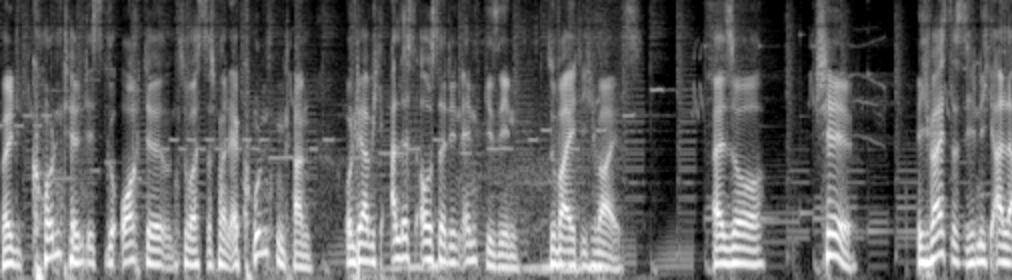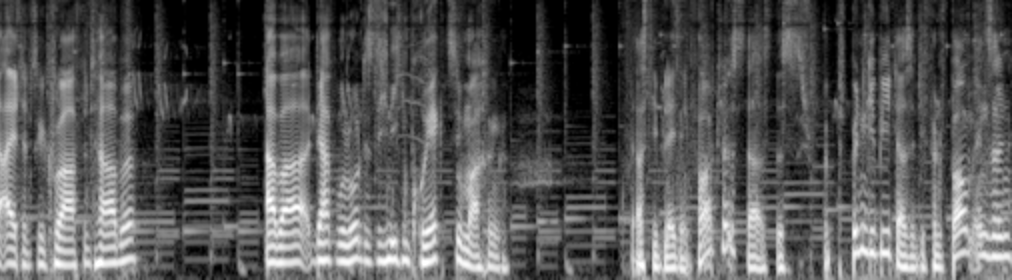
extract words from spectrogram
Weil die Content ist nur Orte und sowas, das man erkunden kann. Und da habe ich alles außer den End gesehen, soweit ich weiß. Also, chill. Ich weiß, dass ich nicht alle Items gecraftet habe. Aber dafür lohnt es sich nicht, ein Projekt zu machen. Da ist die Blazing Fortress, da ist das Spinnengebiet, da sind die fünf Bauminseln.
